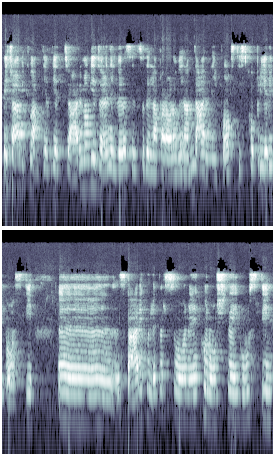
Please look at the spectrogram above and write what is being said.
e ci ha abituati a viaggiare, ma a viaggiare nel vero senso della parola, ovvero andare nei posti, scoprire i posti, eh, stare con le persone, conoscere i gusti,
